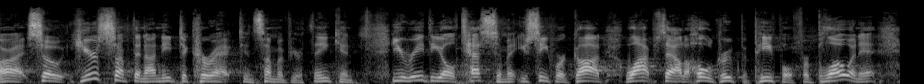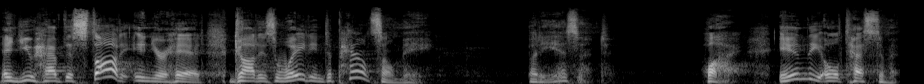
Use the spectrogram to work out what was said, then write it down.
All right, so here's something I need to correct in some of your thinking. You read the Old Testament, you see where God wipes out a whole group of people for blowing it, and you have this thought in your head God is waiting to pounce on me. But He isn't. Why? In the Old Testament,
